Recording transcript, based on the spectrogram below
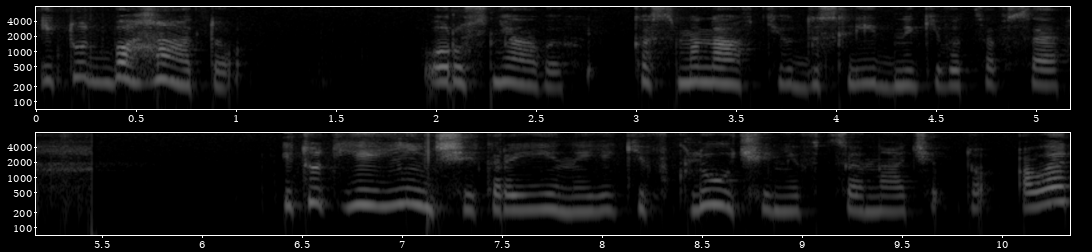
І тут багато руснявих космонавтів, дослідників, оце все. І тут є інші країни, які включені в це начебто. Але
